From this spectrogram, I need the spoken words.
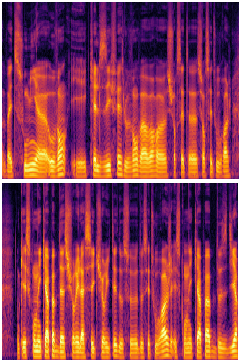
va être soumis euh, au vent et quels effets le vent va avoir sur, cette, sur cet ouvrage. Donc est-ce qu'on est capable d'assurer la sécurité de, ce, de cet ouvrage? Est-ce qu'on est capable de se dire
